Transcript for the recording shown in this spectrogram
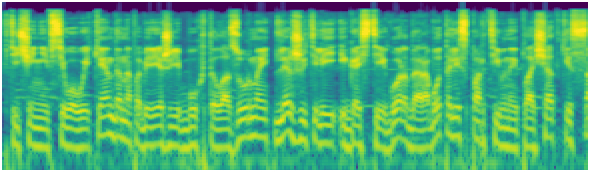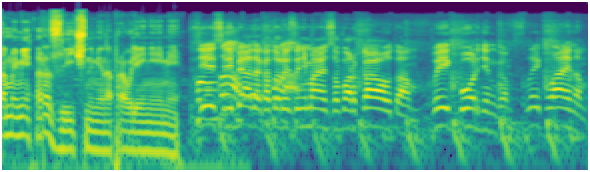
В течение всего уикенда на побережье бухты Лазурной для жителей и гостей города работали спортивные площадки с самыми различными направлениями. Здесь ребята, которые занимаются воркаутом, вейкбордингом, слейклайном.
